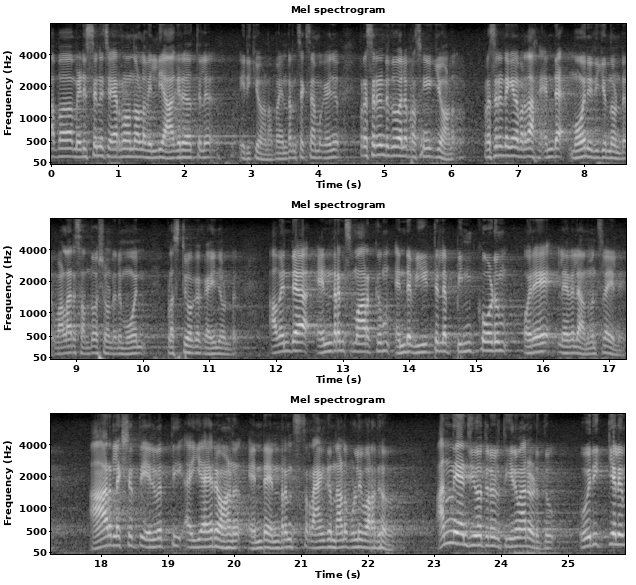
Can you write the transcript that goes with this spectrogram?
അപ്പോൾ മെഡിസിന് ചേരണമെന്നുള്ള വലിയ ആഗ്രഹത്തിൽ ഇരിക്കുവാണ്. അപ്പോൾ എൻട്രൻസ് എക്സാം ഒക്കെ കഴിഞ്ഞു. പ്രസിഡന്റ് ഇതുപോലെ പ്രസംഗിക്കുവാണ്. പ്രസിഡന്റ് ഇങ്ങനെ പറഞ്ഞാ എന്റെ മോൻ ഇരിക്കുന്നുണ്ട്. വളരെ സന്തോഷമുണ്ട്. എന്റെ മോൻ പ്ലസ് ടു ഒക്കെ കഴിഞ്ഞുണ്ട്. അവന്റെ എൻട്രൻസ് മാർക്കും എന്റെ വീട്ടിലെ പിൻകോഡും ഒരേ ലെവലാണ്. മനസ്സിലായില്ലേ? ആറ് ലക്ഷത്തി എഴുപത്തി അയ്യായിരമാണ് എന്റെ എൻട്രൻസ് റാങ്ക് എന്നാണ് പുള്ളി പറഞ്ഞത്. അന്ന് ഞാൻ ജീവിതത്തിൽ ഒരു തീരുമാനം എടുത്തു ഒരിക്കലും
